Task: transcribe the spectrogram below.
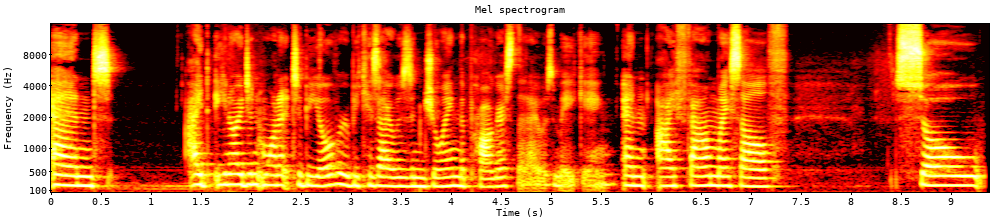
And I, you know, I didn't want it to be over because I was enjoying the progress that I was making. And I found myself so,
